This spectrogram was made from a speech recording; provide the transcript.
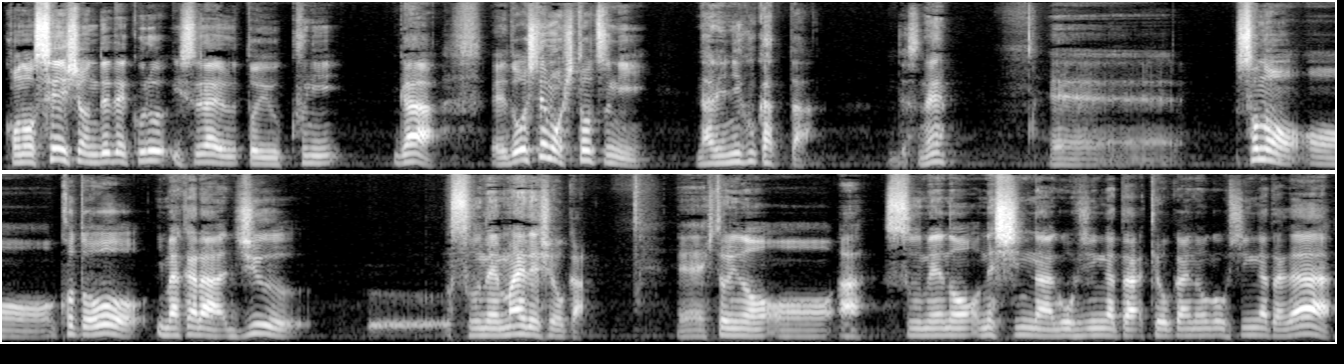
この聖書に出てくるイスラエルという国がどうしても一つになりにくかったんですね。えーそのことを今から十数年前でしょうか、えー、一人のあ数名の熱心なご婦人方教会のご婦人方が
